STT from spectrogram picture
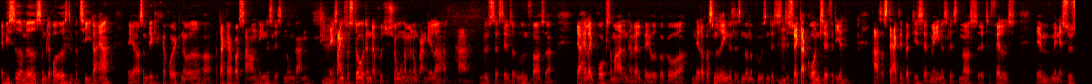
at vi sidder med som det rødeste parti, der er, og som virkelig kan rykke noget, og, og der kan jeg godt savne enhedslisten nogle gange. Mm. Jeg kan sagtens forstå den der position, at man nogle gange hellere har, har lyst til at stille sig udenfor, så jeg har heller ikke brugt så meget den her valgperiode på at gå og netop at smide enhedslisten under bussen. Det, mm. det synes jeg ikke, der er grund til, fordi jeg har så stærkt et værdisæt med enhedslisten også øh, til fælles. Øh, men jeg synes,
